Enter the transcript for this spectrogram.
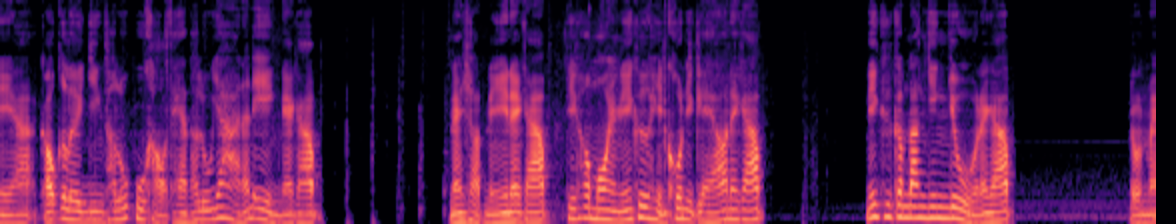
นี่ฮะเขาก็เลยยิงทะลุภูเขาแทนทะลุหญ้านั่นเองนะครับ ในช็อตนี้นะครับ ที่เขามองอย่างนี้คือเห็นคนอีกแล้วนะครับ นี่คือกำลังยิงอยู่นะครับ โดนไหม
